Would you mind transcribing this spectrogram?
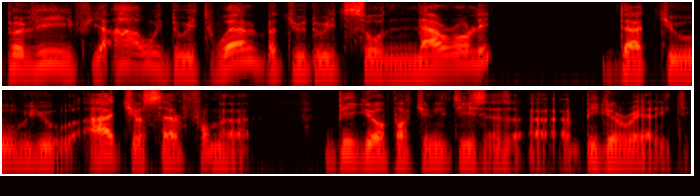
believe yeah ah, we do it well but you do it so narrowly that you you add yourself from a bigger opportunities as a, a bigger reality.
